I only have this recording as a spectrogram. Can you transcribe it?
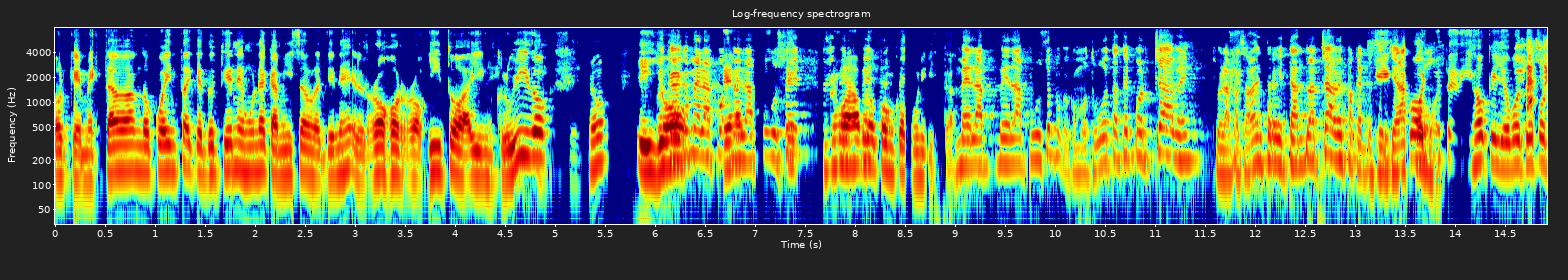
porque me estaba dando cuenta de que tú tienes una camisa donde tienes el rojo rojito ahí incluido, ¿no? Y yo me la, me la, puse. No hablo con comunistas. Me la, me la, puse porque como tú votaste por Chávez, tú la pasaba entrevistando a Chávez para que te sintieras cómodo. te dijo que yo voté por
